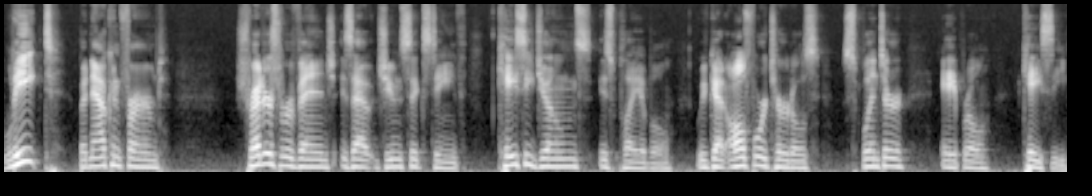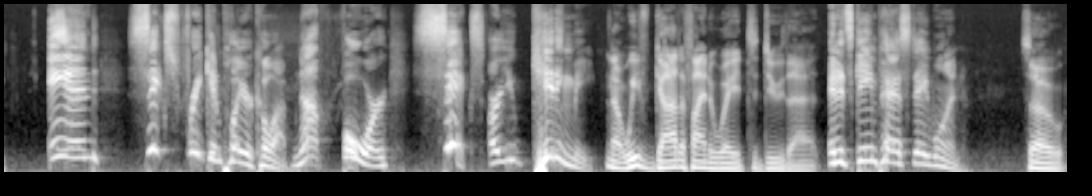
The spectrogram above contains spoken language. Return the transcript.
Leaked, but now confirmed. Shredder's Revenge is out June 16th. Casey Jones is playable. We've got all four turtles Splinter, April, Casey, and six freaking player co op. Not four, six. Are you kidding me? No, we've got to find a way to do that. And it's Game Pass day one. So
